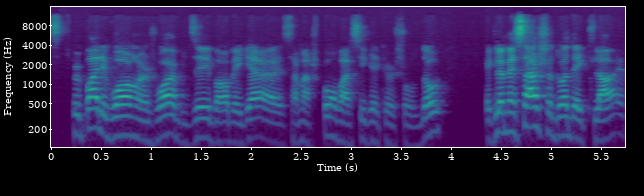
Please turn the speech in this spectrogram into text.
tu ne peux pas aller voir un joueur et dire Bon, ben, gars, ça ne marche pas, on va essayer quelque chose d'autre. le message, ça doit être clair.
